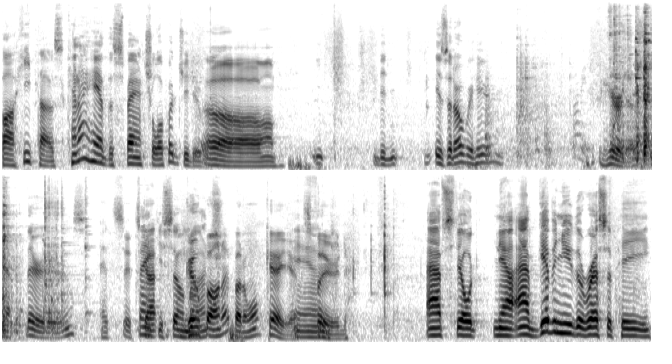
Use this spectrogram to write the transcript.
fajitas. Can I have the spatula? What'd you do? Uh, Did, is it over here? Here it is. Yeah, there it is. It's it's Thank got you so goop much. on it, but it won't kill you. It's food. I've still now I've given you the recipe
